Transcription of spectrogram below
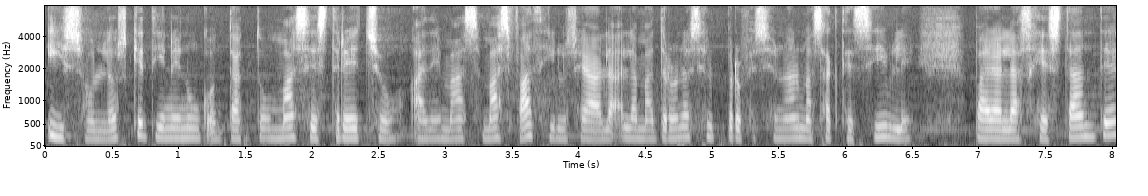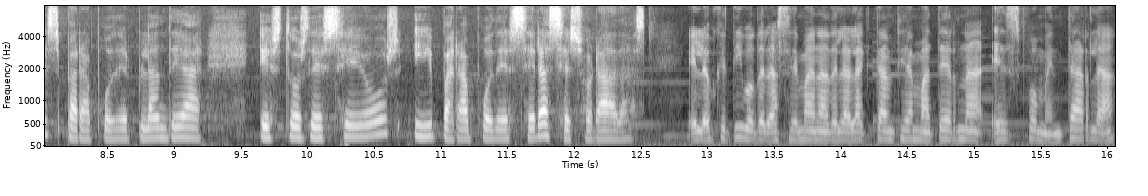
y son los que tienen un contacto más estrecho, además más fácil. O sea, la matrona es el profesional más accesible para las gestantes para poder plantear estos deseos y para poder ser asesoradas. El objetivo de la Semana de la Lactancia Materna es fomentarla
